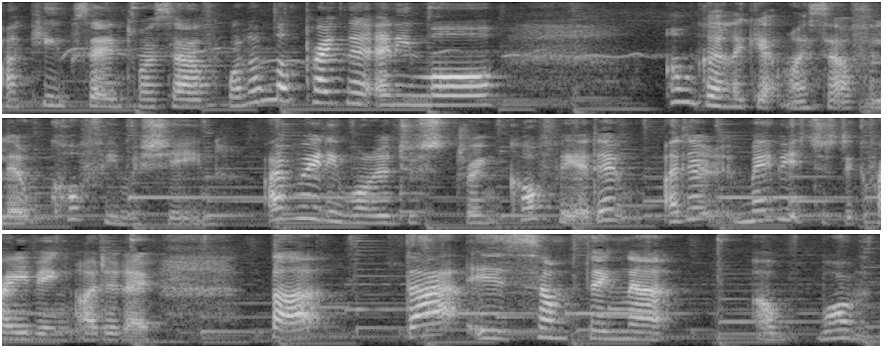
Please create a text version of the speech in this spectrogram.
I keep saying to myself when I'm not pregnant anymore I'm gonna get myself a little coffee machine. I really want to just drink coffee. I don't, I don't, maybe it's just a craving, I don't know. But that is something that I want.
